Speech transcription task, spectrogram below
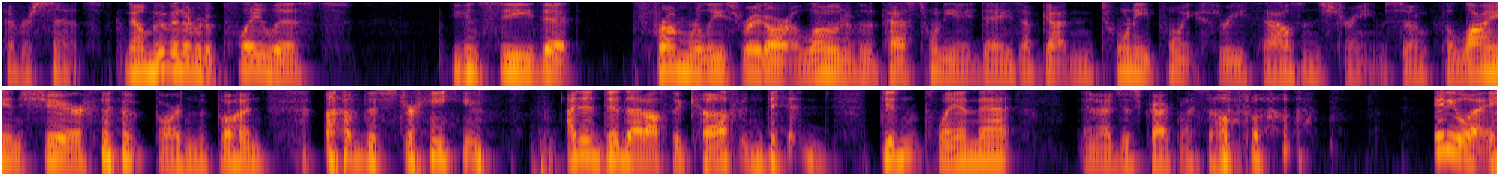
ever since. Now, moving over to playlists, you can see that from Release Radar alone over the past 28 days, I've gotten 20.3 thousand streams. So the lion's share, pardon the pun, of the streams. I just did that off the cuff and did, didn't plan that and I just cracked myself up. anyway,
